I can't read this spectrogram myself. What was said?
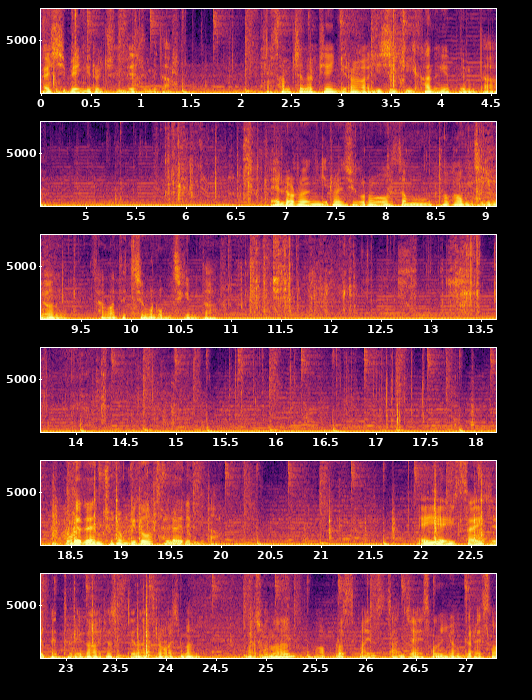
갈시 비행기를 준비해줍니다. 3채널 비행기라 이식이 가능해 보입니다. 에일러는 이런 식으로 서브모터가 움직이면 상하 대칭으로 움직입니다. 오래된 조종기도 살려야 됩니다 AA 사이즈 배터리가 6개나 들어가지만 어, 저는 어, 플러스 마이너스 단자에 선을 연결해서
